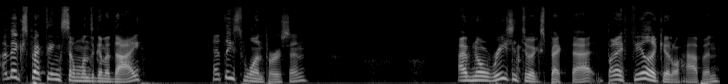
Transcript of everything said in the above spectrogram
I'm expecting someone's gonna die, at least one person. I have no reason to expect that, but I feel like it'll happen.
